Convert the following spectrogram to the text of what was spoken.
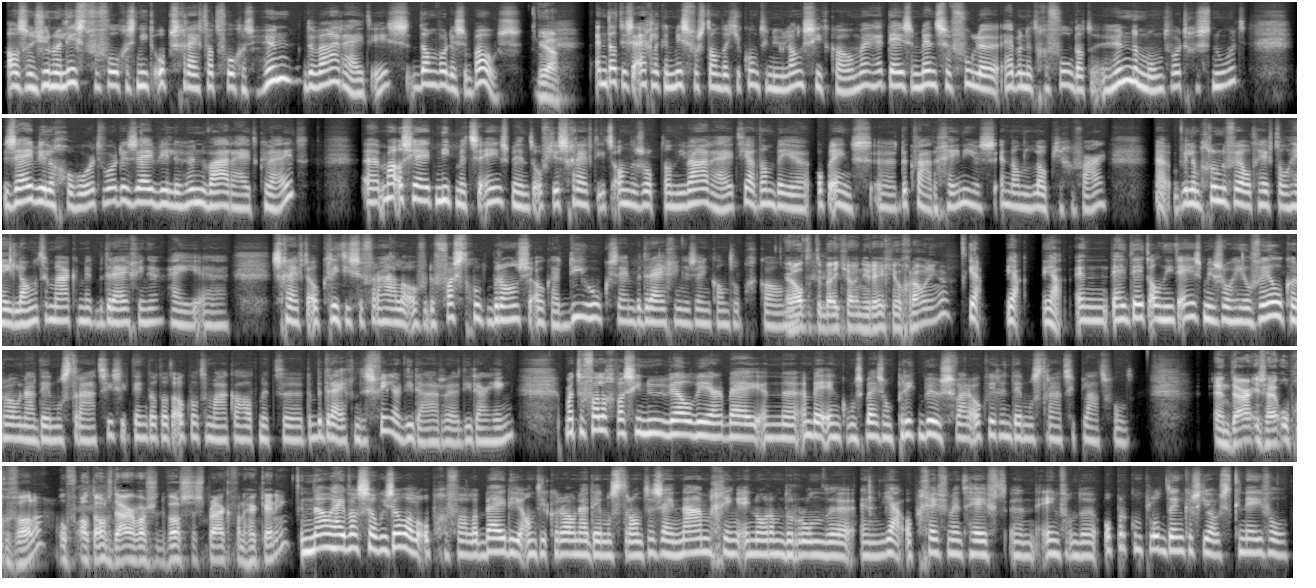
als een journalist vervolgens niet opschrijft wat volgens hun de waarheid is, dan worden ze boos. Ja. En dat is eigenlijk een misverstand dat je continu langs ziet komen. Deze mensen voelen, hebben het gevoel dat hun de mond wordt gesnoerd. Zij willen gehoord worden, zij willen hun waarheid kwijt. Uh, maar als jij het niet met ze eens bent of je schrijft iets anders op dan die waarheid, ja, dan ben je opeens uh, de kwade genius en dan loop je gevaar. Nou, Willem Groeneveld heeft al heel lang te maken met bedreigingen. Hij uh, schrijft ook kritische verhalen over de vastgoedbranche. Ook uit die hoek zijn bedreigingen zijn kant op gekomen. En altijd een beetje in die regio Groningen? Ja, ja, ja, en hij deed al niet eens meer zo heel veel coronademonstraties. Ik denk dat dat ook wel te maken had met uh, de bedreigende sfeer die daar, uh, die daar hing. Maar toevallig was hij nu wel weer bij een, uh, een bijeenkomst, bij zo'n prikbus, waar ook weer een demonstratie plaatsvond. En daar is hij opgevallen? Of althans, daar was, er sprake van herkenning? Nou, hij was sowieso al opgevallen bij die anti-corona-demonstranten. Zijn naam ging enorm de ronde. En ja, op een gegeven moment heeft een, een van de oppercomplotdenkers, Joost Knevel,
